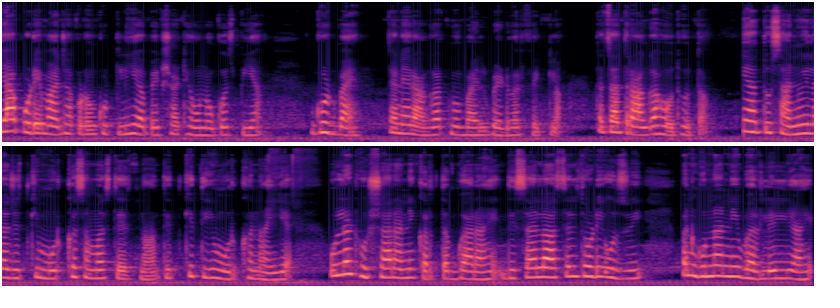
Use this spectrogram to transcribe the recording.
यापुढे माझ्याकडून कुठलीही अपेक्षा ठेवू नकोस पिया. Good bye. त्याने रागात मोबाईल बेडवर फेकला. त्याचा रागा होत होता. या तू सान्वीला जितकी मूर्ख समजतेस ना तितकी ती मूर्ख नाही आहे उलट हुशार आणि कर्तबगार आहे. दिसायला असेल थोडी उजवी पण गुणांनी भरलेली आहे.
